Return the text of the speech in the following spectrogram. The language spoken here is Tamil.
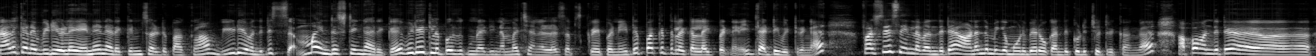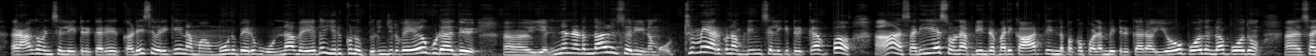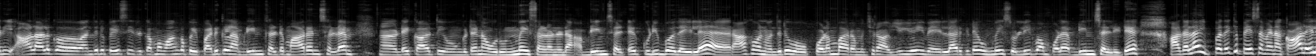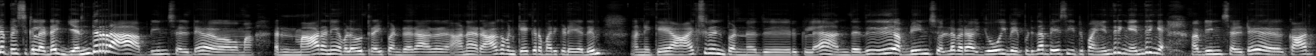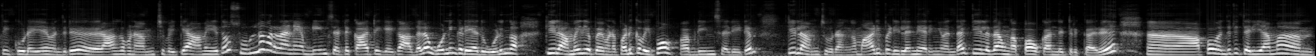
நாளைக்கான வீடியோவில் என்ன நடக்குன்னு சொல்லிட்டு பார்க்கலாம். வீடியோ வந்துட்டு செம்ம இன்ட்ரெஸ்டிங்காக இருக்குது வீடியோக்குள்ள போகிறதுக்கு முன்னாடி நம்ம சேனலை சப்ஸ்கிரைப் பண்ணிவிட்டு பக்கத்தில் இருக்க லைக் பட்டனை தட்டி விட்டுருங்க. ஃபஸ்ட்டு சீனில் வந்துட்டு ஆனந்தமிக மூணு பேர் உட்காந்து குடிச்சிட்ருக்காங்க அப்போ வந்துட்டு ராகவன் சொல்லிட்டு இருக்காரு கடைசி வரைக்கும் நம்ம மூணு பேரும் ஒன்றாவே தான் இருக்கணும் பிரிஞ்சிடவே கூடாது. என்ன நடந்தாலும் சரி நம்ம ஒற்றுமையாக இருக்கணும் அப்படின்னு சொல்லிக்கிட்டு இருக்க. அப்போ ஆ சரியே சொன்னேன் அப்படின்ற மாதிரி கார்த்தி இந்த பக்கம் புலம்பிட்டு இருக்காரு. ஐயோ போதும்டா போதும். சரி ஆளாளுக்கு வந்துட்டு பேசிட்டு இருக்காமல் வாங்க போய் படுக்கலாம் அப்படின்னு சொல்லிட்டு மாறன்னு சொல்ல அப்படியே கார்த்தி உங்ககிட்ட நான் ஒரு உண்மை சொல்லணுடா அப்படின்னு சொல்லிட்டு குடிபோதையில் ராகவன் வந்துட்டு புலம்ப ஆரம்பிச்சிடும். ஐயோ இவன் எல்லாருக்கிட்டே உண்மை சொல்லியிருப்பான் போல அப்படின்னு சொல்லிட்டு அதெல்லாம் இப்போதைக்கு பேச வேணாம். காலையில் பேசிக்கலடா எந்திரா அப்படின்னு சொல்லிட்டு மா- மாறனே எவ்வளவோ ட்ரை பண்ணுறாரு ஆனால் ராகவன் கேட்குற மாதிரி கிடையாது. அன்னைக்கே ஆக்சிடென்ட் பண்ணது இருக்குல்ல அந்த இது அப்படின்னு சொல்ல வர ஐயோ இவன் இப்படி தான் பேசிகிட்டு இருப்பான். எந்திரிங்க எந்திரிங்க அப்படின்னு சொல்லிட்டு கார்த்திக் கூடயே வந்துட்டு ராகவனை அமுச்சு வைக்க அவன் ஏதோ சொல்ல வர்றானே அப்படின்னு சொல்லிட்டு கார்த்திக் கேட்க அதெல்லாம் ஒன்றும் கிடையாது. ஒழுங்கா கீழே அமைதியாக போய் இவனை படுக்க வைப்போ அப்படின்னு சொல்லிட்டு கீழே அமுச்சு விட்றாங்க. மாடிப்படியிலேருந்து இறங்கி வந்தால் கீழே தான் அவங்க அப்பா உட்காந்துட்டு இருக்காரு. அப்போ வந்துட்டு தெரியாமல்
